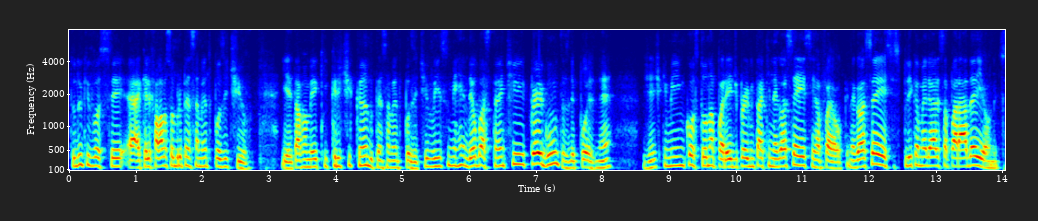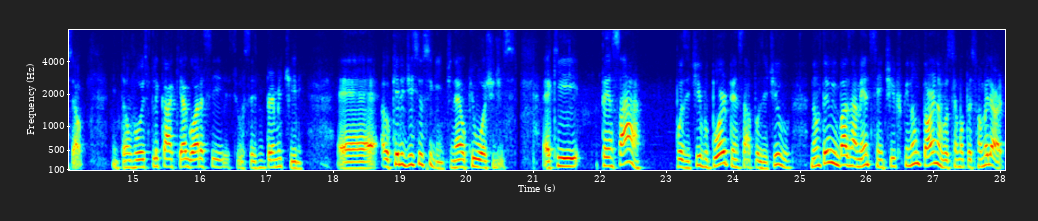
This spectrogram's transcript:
tudo que você, é, que ele falava sobre o pensamento positivo. E ele estava meio que criticando o pensamento positivo e isso me rendeu bastante perguntas depois, né? Gente que me encostou na parede e perguntar que negócio é esse, Rafael? Que negócio é esse? Explica melhor essa parada aí, homem do céu. Então vou explicar aqui agora, se, se vocês me permitirem. É, o que ele disse é o seguinte, né? O que o Osho disse é que pensar positivo por pensar positivo não tem um embasamento científico e não torna você uma pessoa melhor.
